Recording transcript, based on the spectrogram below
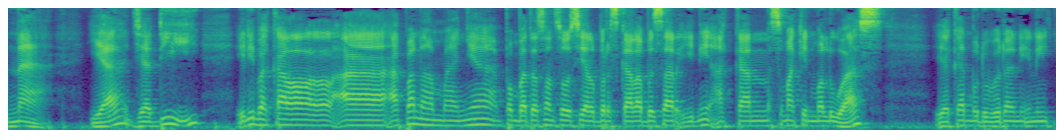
Nah, ya, jadi ini bakal uh, apa namanya pembatasan sosial berskala besar ini akan semakin meluas. Ya kan, mudah-mudahan ini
